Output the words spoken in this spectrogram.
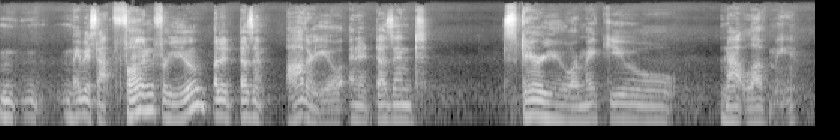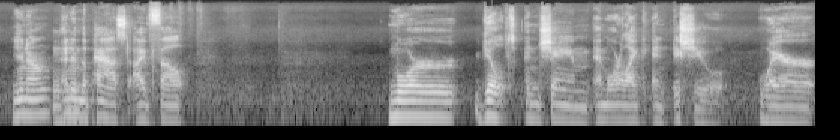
maybe it's not fun for you, but it doesn't bother you and it doesn't scare you or make you not love me, you know? And in mm-hmm. the past, I've felt more guilt and shame and more like an issue where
